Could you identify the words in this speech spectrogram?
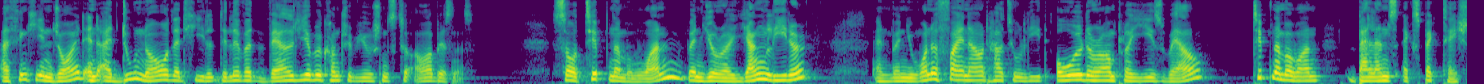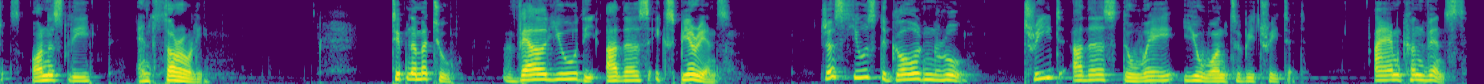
I think he enjoyed, and I do know that he delivered valuable contributions to our business. So, tip number one when you're a young leader and when you want to find out how to lead older employees well, tip number one balance expectations honestly and thoroughly. Tip number two value the other's experience. Just use the golden rule treat others the way you want to be treated. I am convinced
